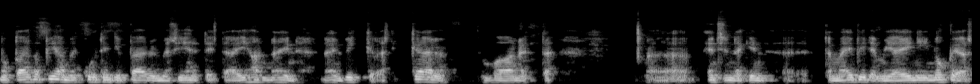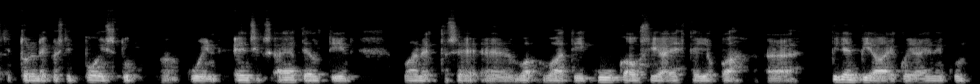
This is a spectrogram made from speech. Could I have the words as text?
Mutta aika pian me kuitenkin päädymme siihen, että ei tämä ihan näin, näin vikkelästi käy, vaan että ensinnäkin tämä epidemia ei niin nopeasti todennäköisesti poistu kuin ensiksi ajateltiin, vaan että se vaatii kuukausia, ehkä jopa pidempiä aikoja ennen kuin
